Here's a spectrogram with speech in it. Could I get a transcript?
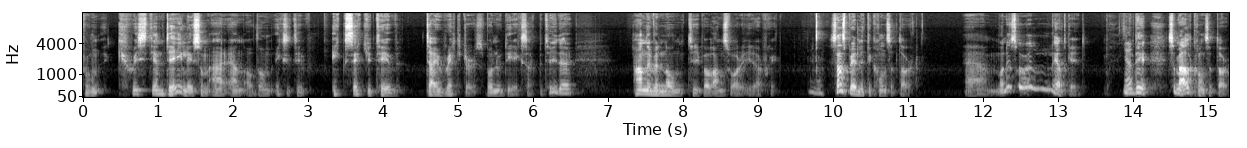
Från Christian Daly som är en av de executive, executive directors, vad nu det exakt betyder. Han är väl någon typ av ansvarig i det här projektet. Sen spelade lite concept art. Ehm, och det såg väl helt okej ut. Ja. Men det, som all concept art,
